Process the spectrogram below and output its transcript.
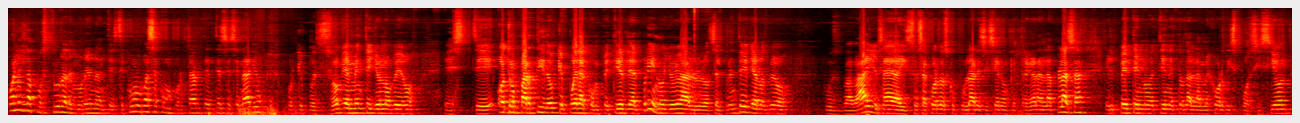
¿Cuál es la postura de Morena ante este? ¿Cómo vas a comportarte ante ese escenario? Porque pues obviamente yo no veo este otro partido que pueda competirle al PRI, ¿no? Yo a los del frente ya los veo pues bye bye, o sea, y sus acuerdos populares hicieron que entregaran la plaza, el PT no tiene toda la mejor disposición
